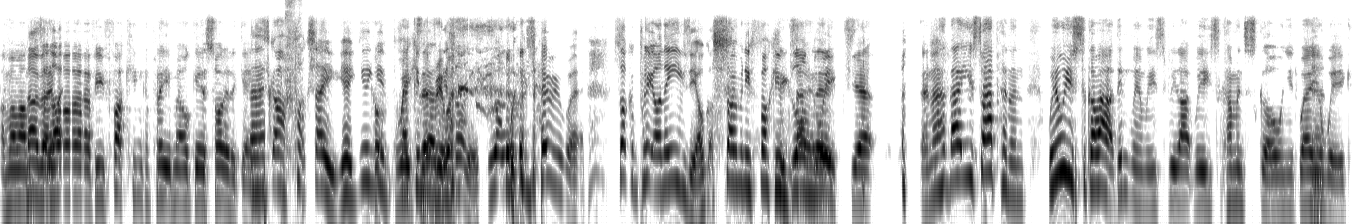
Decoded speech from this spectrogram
and my mum No, would but say, like- "Oh, have you fucking completed Metal Gear Solid again?" Like, oh, fuck's sake. Yeah, you, Got you're wigs fucking Metal Gear everywhere. Solid. You got wigs everywhere. It's not complete on easy. I've got so many fucking blonde Exactly. wigs. Yeah. And that, that used to happen, and we all used to go out, didn't we? And we used to be like, we used to come into school, and you'd wear Yeah. your wig,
